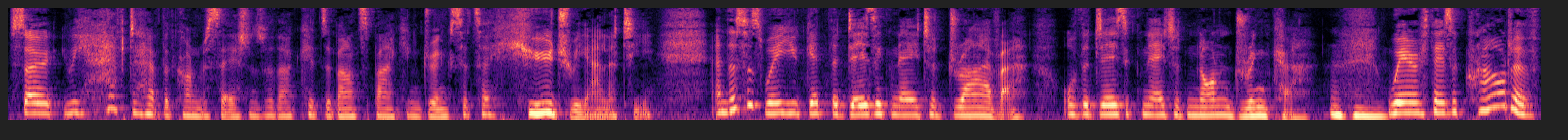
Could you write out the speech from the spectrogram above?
So we have to have the conversations with our kids about spiking drinks. It's a huge reality. And this is where you get the designated driver or the designated non-drinker. Mm-hmm. Where if there's a crowd of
